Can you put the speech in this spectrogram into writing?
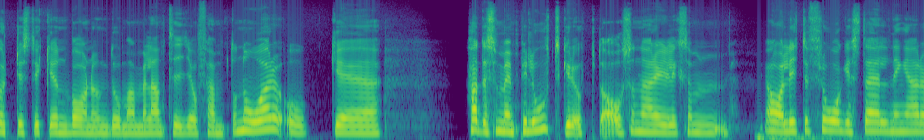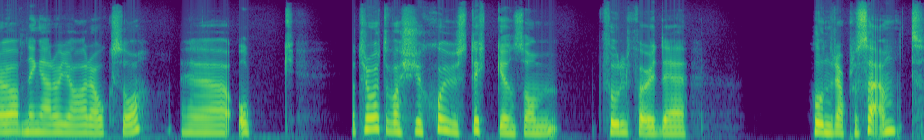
40 stycken barn och ungdomar mellan 10 och 15 år och eh, hade som en pilotgrupp då och sen är det liksom ja, lite frågeställningar, övningar att göra också. Eh, och jag tror att det var 27 stycken som fullföljde 100 procent.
